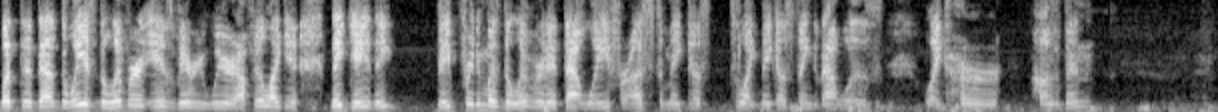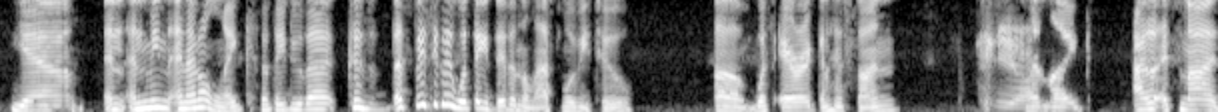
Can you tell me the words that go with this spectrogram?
but the that, the way it's delivered is very weird. I feel like it, they gave they they pretty much delivered it that way for us to make us to like make us think that was like her husband. Yeah. And, and I mean, and I don't like that they do that because that's basically what they did in the last movie too, um, with Eric and his son. Yeah, and like, I don't. It's not.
